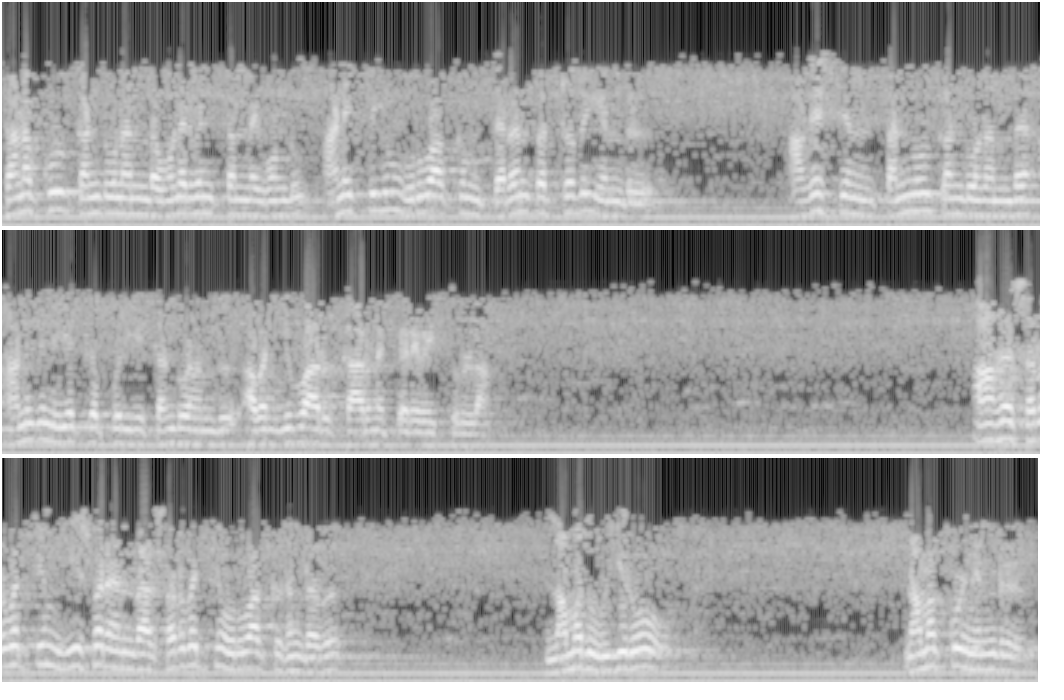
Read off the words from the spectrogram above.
தனக்குள் கண்டுணர்ந்த உணர்வின் தன்மை கொண்டு அனைத்தையும் உருவாக்கும் திறன் பெற்றது என்று அகசியன் தன்னுள் கண்டுணர்ந்த அணுகின் இயக்கப் பொறியை கண்டுணர்ந்து அவன் இவ்வாறு காரணப்பெற வைத்துள்ளான். ஆக சர்வத்தையும் ஈஸ்வரன் என்றால் சர்வத்தையும் உருவாக்குகின்றது. நமது உயிரோ நமக்குள் நின்று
